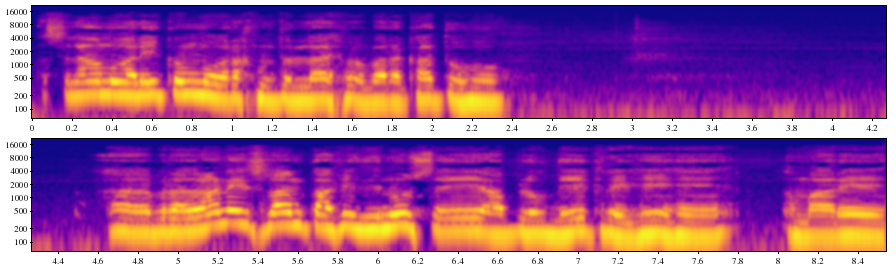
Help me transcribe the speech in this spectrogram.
السلام علیکم ورحمۃ اللہ وبرکاتہ۔ برادران اسلام کافی دنوں سے آپ لوگ دیکھ رہے ہیں ہمارے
